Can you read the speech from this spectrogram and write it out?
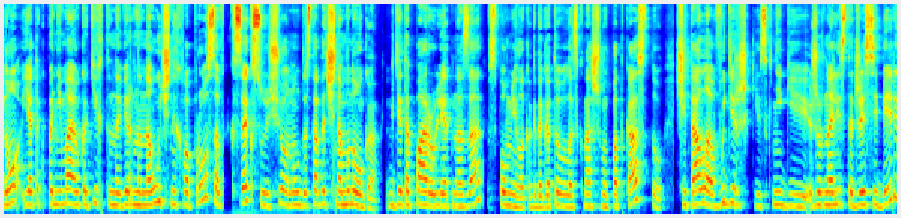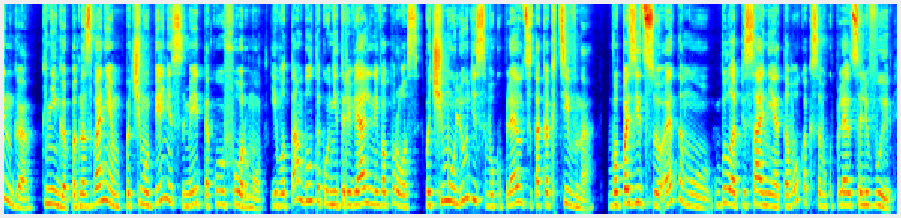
Но, я так понимаю, каких-то, наверное, научных вопросов к сексу еще, ну, достаточно много. Где-то пару лет назад, вспомнила, когда готовилась к нашему подкасту, читала выдержки из книги журналиста Джесси Беринга, книга под названием «Почему пенис имеет такую форму?». И вот там был такой нетривиальный вопрос. Почему люди совокупляются так активно? В оппозицию этому было описание того, как совокупляются львы.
